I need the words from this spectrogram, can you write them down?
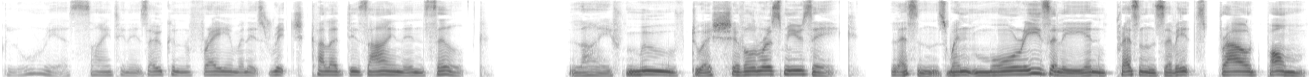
glorious sight in its oaken frame and its rich coloured design in silk. Life moved to a chivalrous music. Lessons went more easily in presence of its proud pomp.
